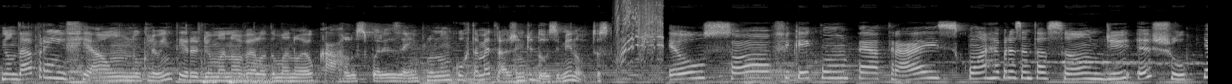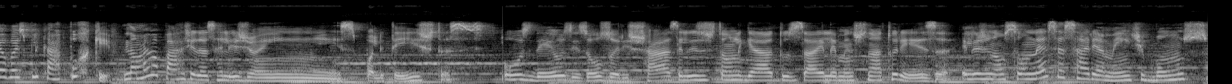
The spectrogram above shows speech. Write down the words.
não dá para enfiar um núcleo inteiro de uma novela do Manuel Carlos, por exemplo, num curta-metragem de 12 minutos. Eu só fiquei com o pé atrás com a representação de Exu. E eu vou explicar por quê. Na maior parte das religiões politeístas, os deuses ou os orixás, eles estão ligados a elementos da natureza. Eles não são necessariamente bons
